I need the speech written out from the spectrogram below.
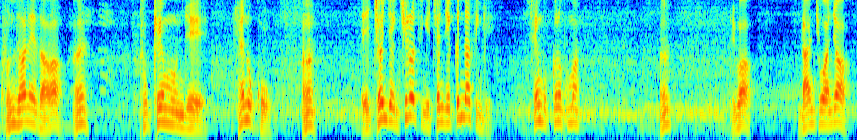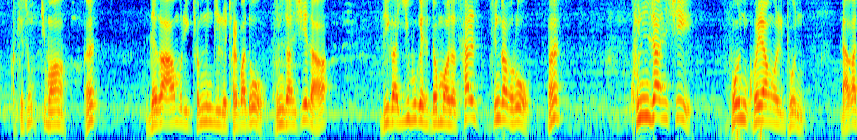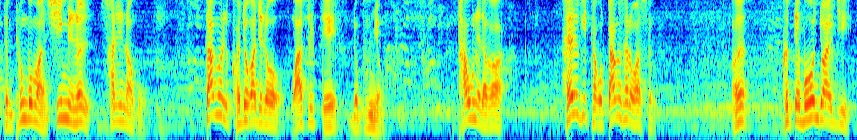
군산에다가 어? 북해 문제 해놓고 어? 에, 전쟁 치렀은 게 전쟁 끝났은 게 생목 끊었구만 어? 이봐 난 좋아한자 그렇게 속지 마 어? 내가 아무리 겹는질로 잘 봐도 군산시에다 네가 이북에서 넘어와서 살 생각으로 어? 군산시 본 고향을 둔 나 같은 평범한 시민을 살인하고 땅을 거저가지러 왔을 때 너 분명 타운에다가 헬기 타고 땅 사러 왔어. 어? 그때 뭔 줄 알지?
